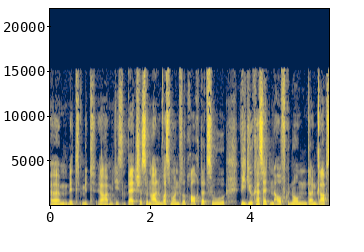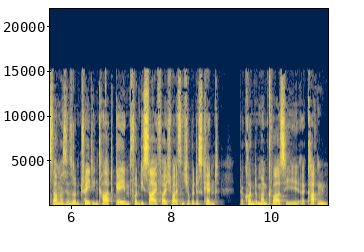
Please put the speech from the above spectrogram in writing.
Ähm, mit mit ja mit diesen Badges und allem was man so braucht dazu Videokassetten aufgenommen dann gab es damals ja so ein Trading Card Game von Decipher ich weiß nicht ob ihr das kennt da konnte man quasi äh, Karten,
